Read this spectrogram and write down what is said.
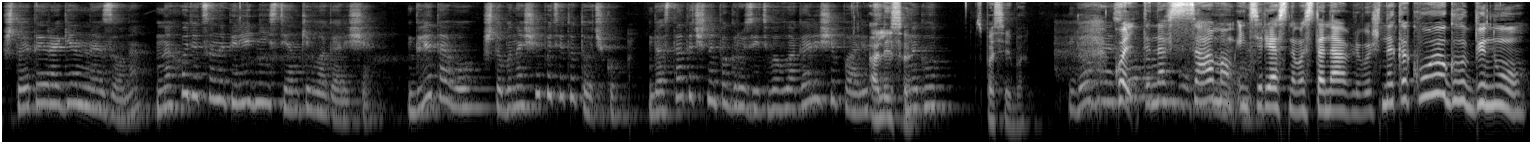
что эта эрогенная зона находится на передней стенке влагалища. Для того, чтобы нащупать эту точку, достаточно погрузить во влагалище палец Алиса. на глуб... Спасибо. Доброе Коль, слово ты на самом интересном останавливаешь. На какую глубину?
